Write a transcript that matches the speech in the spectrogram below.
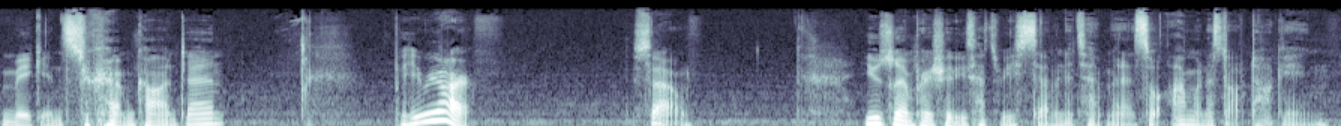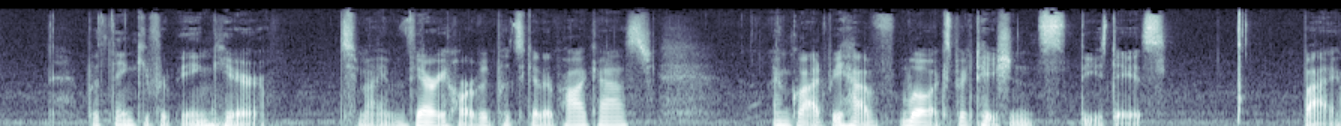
make Instagram content. But here we are. So, usually I'm pretty sure these have to be 7 to 10 minutes, so I'm going to stop talking. But thank you for being here to my very horribly put together podcast. I'm glad we have low expectations these days. Bye.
